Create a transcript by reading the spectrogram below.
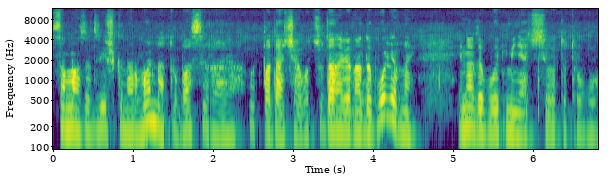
сама задвижка нормальная, а труба сырая. Вот подача. А вот сюда, наверное, до бойлерной. И надо будет менять всю эту трубу.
